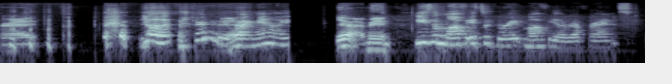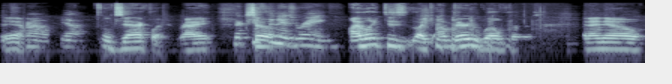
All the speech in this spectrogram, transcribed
right No, that's true. Yeah. Right now, yeah i mean he's a mafia. It's a great mafia reference. Yeah. Trump, yeah. exactly right They're So- kissing his ring. I like to like I'm very well versed, and I know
